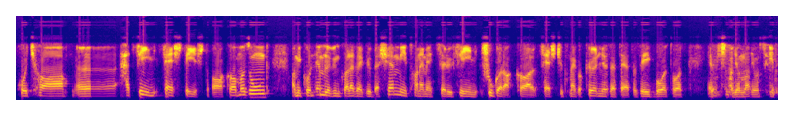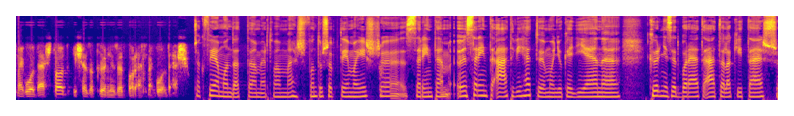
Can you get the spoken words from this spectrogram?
hogyha hát fényfestést alkalmazunk, amikor nem lövünk a levegőbe semmit, hanem egyszerű fény sugarakkal festjük meg a környezetet, az égboltot. Ez is nagyon-nagyon szép megoldást ad, és ez a környezetbarát megoldás. Csak fél mondattal, mert van más fontosabb téma is szerintem. Ön szerint átvihető mondjuk egy ilyen környezetbarát átalakítás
